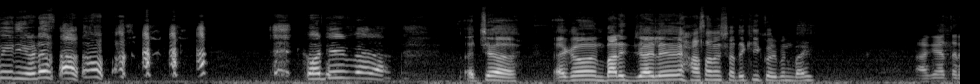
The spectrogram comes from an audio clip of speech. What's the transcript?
ভিডিওটা ছাড়বো। কঠিন বেড়া আচ্ছা এখন বাড়ি যাইলে হাসানের সাথে কি করবেন ভাই? আগে তার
